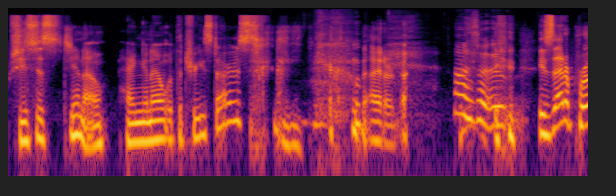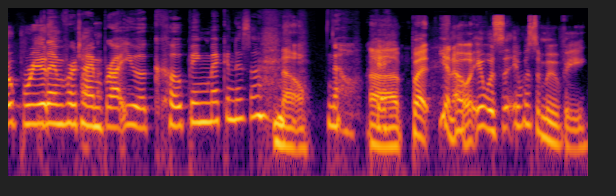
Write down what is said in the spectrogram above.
she's just, you know, hanging out with the tree stars. I don't know. Oh, so Is that appropriate? Land Before Time brought you a coping mechanism? no. No. Okay. Uh, but you know, it was it was a movie.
